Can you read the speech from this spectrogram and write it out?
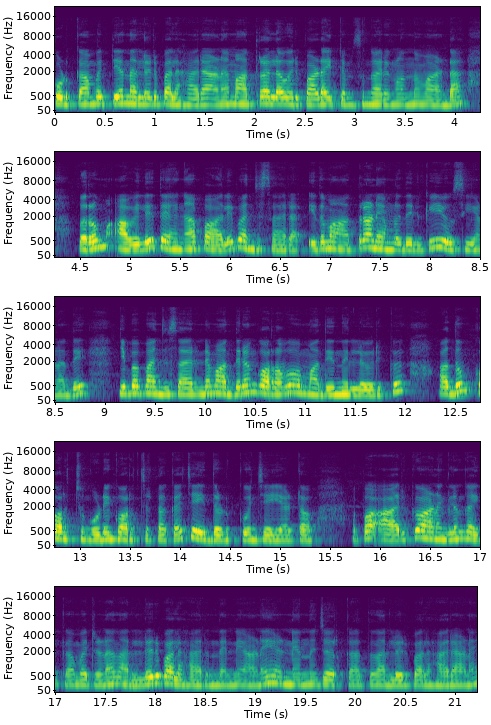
കൊടുക്കാൻ പറ്റിയ നല്ലൊരു പലഹാരമാണ്. മാത്രമല്ല ഒരുപാട് ഐറ്റംസും കാര്യങ്ങളൊന്നും വേണ്ട. വെറും അവൽ തേങ്ങ പാൽ പഞ്ചസാര. ഇത് മാത്രമാണ് നമ്മൾ ഇതിലേക്ക് യൂസ് ചെയ്യണത്. ഇനിയിപ്പോൾ പഞ്ചസാരന്റെ മധുരം കുറവ് മതി എന്നുള്ളവർക്ക് അതും കുറച്ചും കൂടി കുറച്ചിട്ടൊക്കെ ചെയ്തെടുക്കുകയും ചെയ്യാം കേട്ടോ. അപ്പോൾ ആർക്കും ആണെങ്കിലും കഴിക്കാൻ പറ്റണ നല്ലൊരു പലഹാരം തന്നെയാണ്. എണ്ണയൊന്നും ചേർക്കാത്ത നല്ലൊരു പലഹാരമാണ്.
